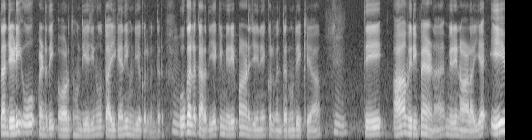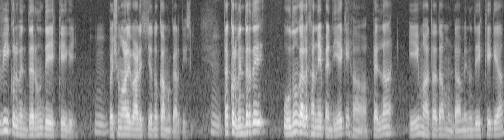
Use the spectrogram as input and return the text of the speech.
ਤਾਂ ਜਿਹੜੀ ਉਹ ਪਿੰਡ ਦੀ ਔਰਤ ਹੁੰਦੀ ਹੈ ਜਿਹਨੂੰ ਉਹ ਤਾਈ ਕਹਿੰਦੀ ਹੁੰਦੀ ਹੈ ਕੁਲਵਿੰਦਰ ਉਹ ਗੱਲ ਕਰਦੀ ਹੈ ਕਿ ਮੇਰੇ ਭਾਣਜੇ ਨੇ ਕੁਲਵਿੰਦਰ ਨੂੰ ਦੇਖਿਆ ਹੂੰ। ਤੇ ਆ ਮੇਰੀ ਭੈਣ ਆ ਮੇਰੇ ਨਾਲ ਆਈ ਹੈ ਇਹ ਵੀ ਕੁਲਵਿੰਦਰ ਨੂੰ ਦੇਖ ਕੇ ਗਈ। ਹੂੰ। ਪਸ਼ੂਆਂ ਵਾਲੇ ਬਾੜੇ 'ਚ ਜਦੋਂ ਕੰਮ ਕਰਦੀ ਸੀ। ਹੂੰ। ਤਾਂ ਕੁਲਵਿੰਦਰ ਦੇ ਉਦੋਂ ਗੱਲ ਖਾਨੇ ਪੈਂਦੀ ਹੈ ਕਿ ਹਾਂ ਪਹਿਲਾਂ ਇਹ ਮਾਤਾ ਦਾ ਮੁੰਡਾ ਮੈਨੂੰ ਦੇਖ ਕੇ ਗਿਆ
